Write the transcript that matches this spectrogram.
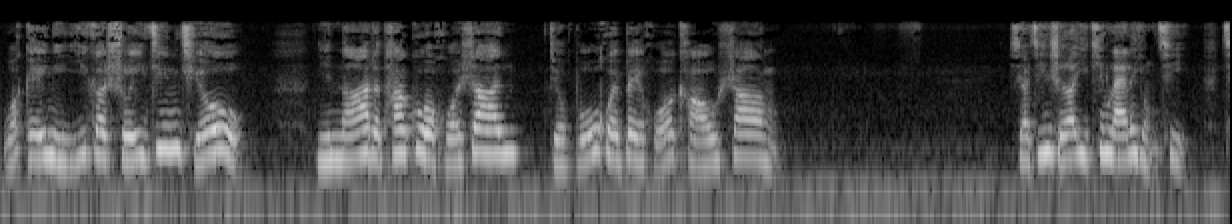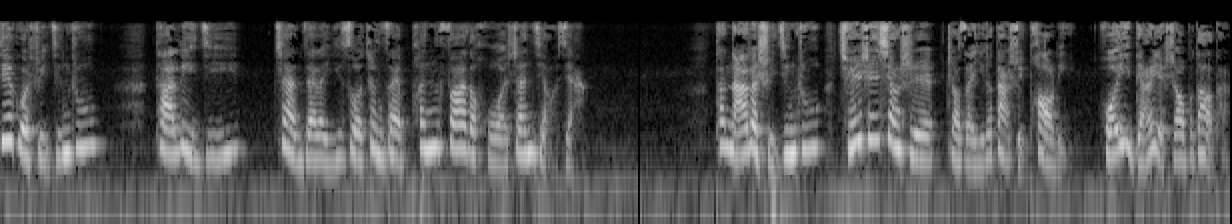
我给你一个水晶球，你拿着它过火山，就不会被火烤伤。小金蛇一听来了勇气，接过水晶珠，他立即站在了一座正在喷发的火山脚下。他拿着水晶珠，全身像是罩在一个大水泡里，火一点也烧不到他。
